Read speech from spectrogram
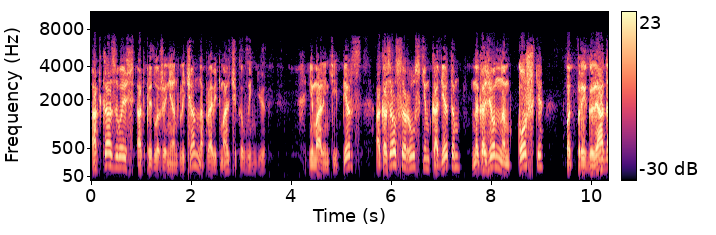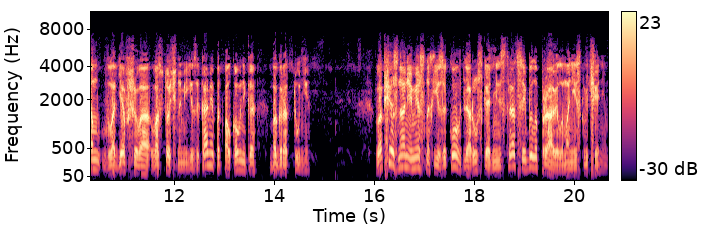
отказываясь от предложения англичан направить мальчика в Индию. И маленький перс оказался русским кадетом на казенном коште под приглядом владевшего восточными языками подполковника Багратуни. Вообще, знание местных языков для русской администрации было правилом, а не исключением.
